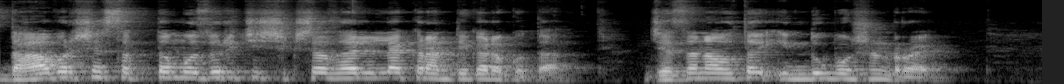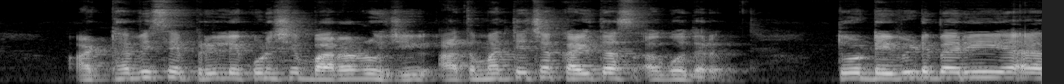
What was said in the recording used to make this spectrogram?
दहा वर्ष सक्त मजुरीची शिक्षा झालेला क्रांतिकारक होता ज्याचं नाव होतं इंदुभूषण रॉय. अठ्ठावीस एप्रिल एकोणीसशे बारा रोजी आत्महत्येच्या काही तास अगोदर तो डेव्हिड बॅरी या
